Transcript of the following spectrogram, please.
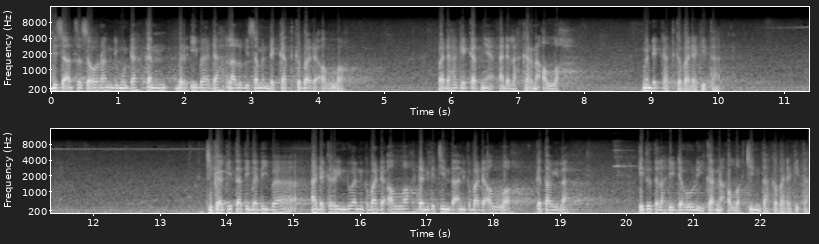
Di saat seseorang dimudahkan beribadah lalu bisa mendekat kepada Allah pada hakikatnya adalah karena Allah mendekat kepada kita Jika kita tiba-tiba ada kerinduan kepada Allah dan kecintaan kepada Allah, ketahuilah itu telah didahului karena Allah cinta kepada kita.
